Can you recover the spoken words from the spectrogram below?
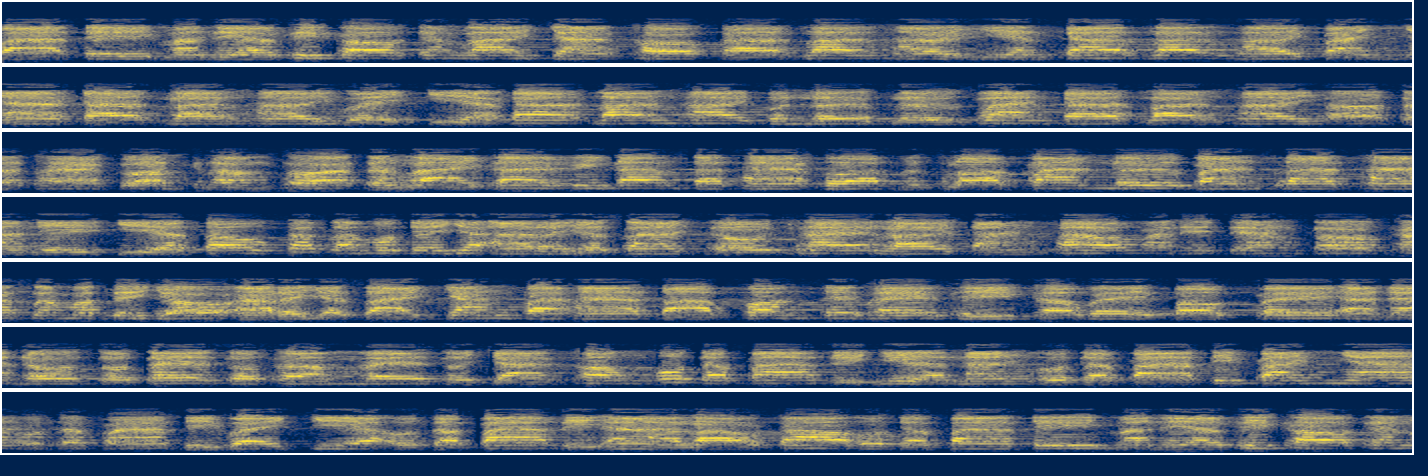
បាទេមនាភិក្ខុទាំងឡាយចាខោកើតឡើងហើយញាណកើតឡើងហើយបញ្ញាកើតឡើងហើយវេជាកើតឡើងហើយពន្លើកលើខ្លាំងកើតឡើងហើយតថាគតក្នុងធម៌ទាំងឡាយដែលពីដើមតថាគតមិនធ្លាប់បានលើបានស្ដាប់ថានេះជាតោកសមុទ័យអរិយ ឧត្តបាតិញាណังឧត្តបាតិបញ្ញាឧត្តបាតិវេជាឧត្តបាតិអាឡោកោឧត្តបាតិមនសិកោទាំង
